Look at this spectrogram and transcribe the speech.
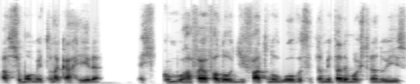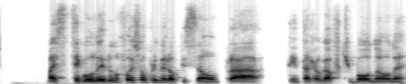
ao seu momento na carreira. Como o Rafael falou, de fato, no gol você também está demonstrando isso. Mas ser goleiro não foi sua primeira opção para tentar jogar futebol, não, né?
